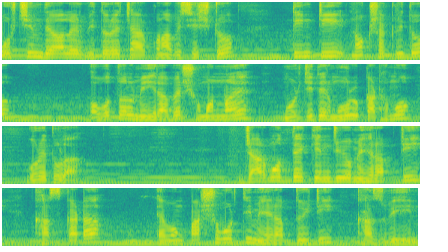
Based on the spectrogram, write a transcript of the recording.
পশ্চিম দেওয়ালের ভিতরে চার কোণা বিশিষ্ট তিনটি নকশাকৃত অবতল মিহরাবের সমন্বয়ে মসজিদের মূল কাঠামো গড়ে তোলা। যার মধ্যে কেন্দ্রীয় মেহরাবটি খাস কাটা এবং পার্শ্ববর্তী মেহরাব দুইটি খাসবিহীন।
